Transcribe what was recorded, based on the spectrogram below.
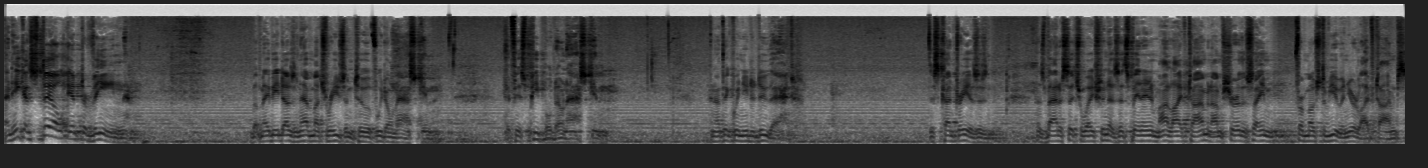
And he can still intervene. But maybe he doesn't have much reason to if we don't ask him, if his people don't ask him. And I think we need to do that. This country is as bad a situation as it's been in my lifetime, and I'm sure the same for most of you in your lifetimes.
